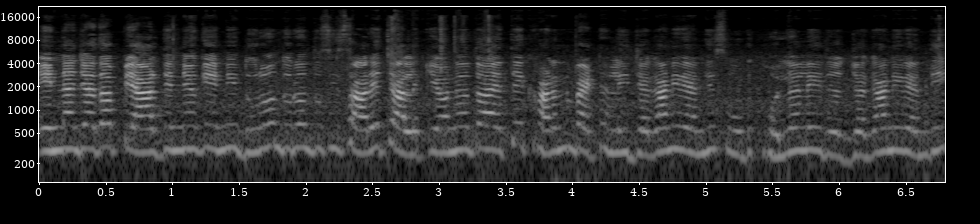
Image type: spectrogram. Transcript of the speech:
ਇੰਨਾ ਜ਼ਿਆਦਾ ਪਿਆਰ ਦਿੰਦੇ ਹੋ ਕਿ ਇੰਨੀ ਦੂਰੋਂ ਦੂਰੋਂ ਤੁਸੀਂ ਸਾਰੇ ਚੱਲ ਕੇ ਆਉਂਦੇ ਹੋ ਤਾਂ ਇੱਥੇ ਖੜਨ ਬੈਠਣ ਲਈ ਜਗ੍ਹਾ ਨਹੀਂ ਰਹਿੰਦੀ ਸੂਟ ਖੋਲਣ ਲਈ ਜ- ਜਗ੍ਹਾ ਨਹੀਂ ਰਹਿੰਦੀ।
